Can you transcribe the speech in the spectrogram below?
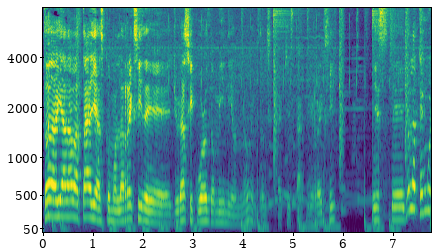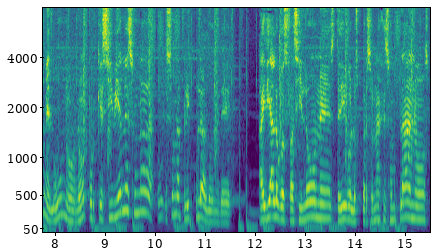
Todavía da batallas como la Rexy de Jurassic World Dominion, ¿no? Entonces aquí está mi Rexy. Este, yo la tengo en el 1, ¿no? Porque si bien es una, es una película donde hay diálogos facilones, te digo, los personajes son planos,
